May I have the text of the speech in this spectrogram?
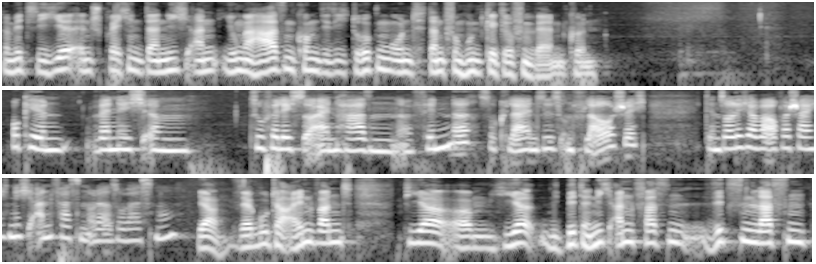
damit sie hier entsprechend dann nicht an junge Hasen kommen, die sich drücken und dann vom Hund gegriffen werden können. Okay, und wenn ich ähm, zufällig so einen Hasen äh, finde, so klein, süß und flauschig, den soll ich aber auch wahrscheinlich nicht anfassen oder sowas, ne? Ja, sehr guter Einwand, Pia. Ähm, hier bitte nicht anfassen, sitzen lassen.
